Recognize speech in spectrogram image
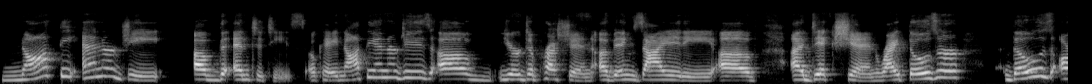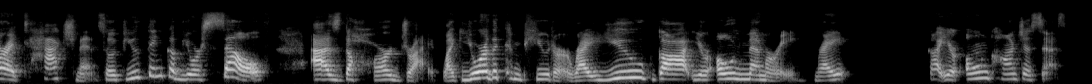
not the energy of the entities, okay? Not the energies of your depression, of anxiety, of addiction, right? Those are those are attachments. So if you think of yourself as the hard drive, like you're the computer, right? You've got your own memory, right? Got your own consciousness.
